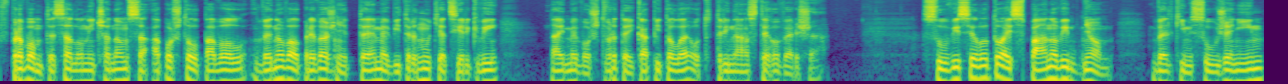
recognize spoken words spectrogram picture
v prvom Tesaloničanom sa apoštol Pavol venoval prevažne téme vytrhnutia cirkvy, najmä vo 4. kapitole od 13. verša. Súviselo to aj s pánovým dňom, veľkým súžením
